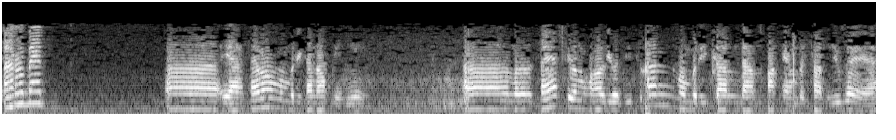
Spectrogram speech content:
Pak Robert. Uh, ya, saya mau memberikan opini. Uh, menurut saya film Hollywood itu kan memberikan dampak yang besar juga ya.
